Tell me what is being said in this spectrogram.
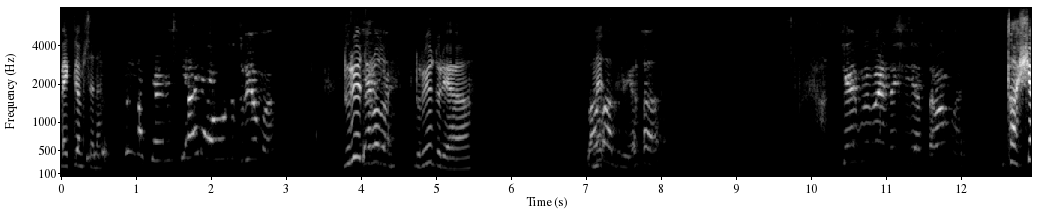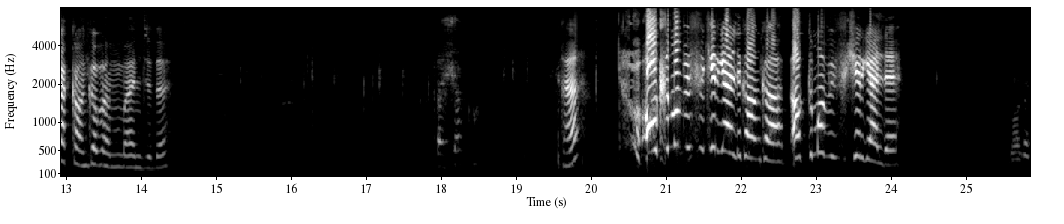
Bekliyorum seni. Bak yani siyahi de orada duruyor mu? Duruyordur Gel, oğlum. Duruyordur ya. Vallahi duruyor. Gel bunu böyle taşıyacağız tamam mı? Taşak kanka ben bence de. Taşak mı? He? Aklıma bir fikir geldi kanka. Aklıma bir fikir geldi. Orada.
